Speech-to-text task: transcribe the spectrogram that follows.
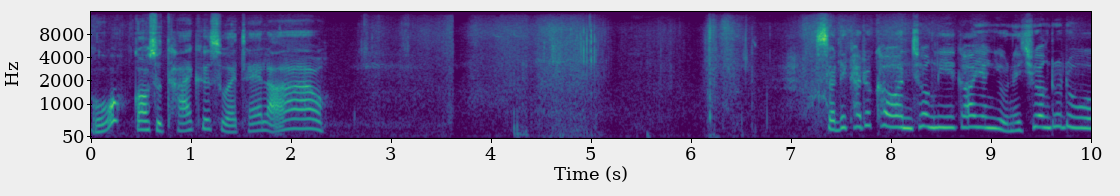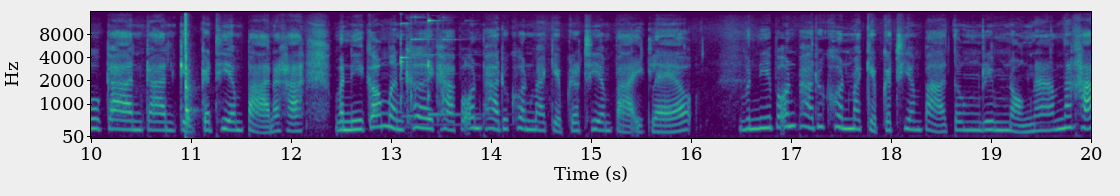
โอ้กอสุดท้ายคือสวยแท้แล้ว สวัสดีค่ะทุกคนช่วงนี้ก็ยังอยู่ในช่วงฤดูการการเก็บกระเทียมป่านะคะ วันนี้ก็เหมือนเคยค่ะป้าอ้นพาทุกคนมาเก็บกระเทียมป่าอีกแล้ว วันนี้ป้าอ้นพาทุกคนมาเก็บกระเทียมป่าตรงริมหนองน้ำนะคะ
